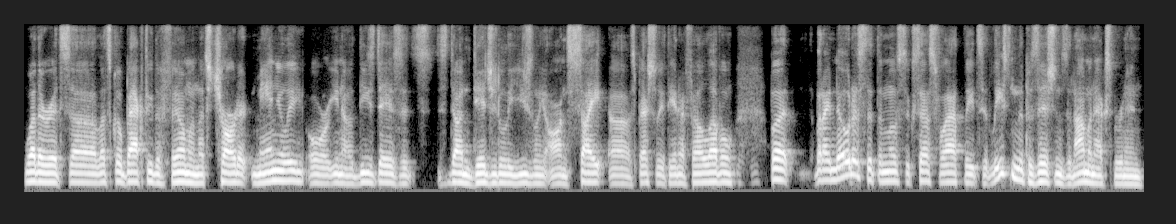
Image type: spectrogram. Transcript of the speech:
whether it's uh, let's go back through the film and let's chart it manually, or you know these days it's it's done digitally, usually on site, uh, especially at the NFL level. Mm-hmm. But but I noticed that the most successful athletes, at least in the positions that I'm an expert in,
